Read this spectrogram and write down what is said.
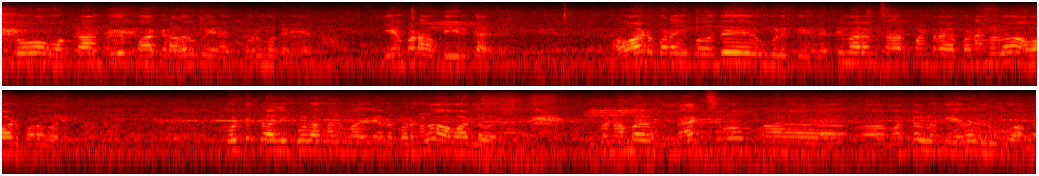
ஸ்லோவாக உட்காந்து பார்க்குற அளவுக்கு எனக்கு பொறுமை கிடையாது. என் படம் அப்படி இருக்காது. அவார்டு படம் இப்போ வந்து உங்களுக்கு வெற்றிமாறன் சார் பண்ணுற படங்களும் அவார்டு படம் வருது பொட்டுக்காளி கூழாங்கல் மாதிரியான படங்களும் அவார்டில் வருது இப்போ நம்ம மேக்ஸிமம் மக்கள் வந்து எதை விரும்புவாங்க?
